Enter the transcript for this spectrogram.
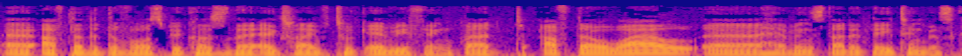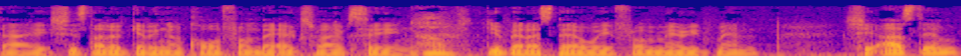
uh, after the divorce because the ex-wife took everything. But after a while, uh, having started dating this guy, she started getting a call from the ex-wife saying, Oh. "You better stay away from married men." She asked him,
